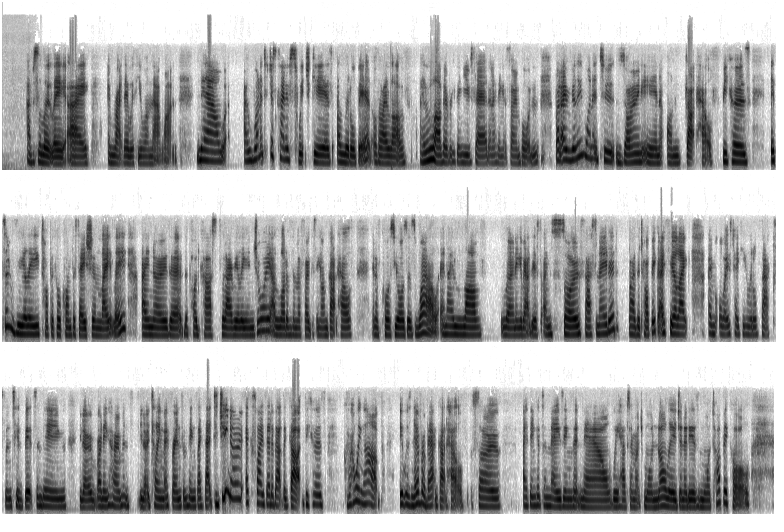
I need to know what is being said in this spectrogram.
Absolutely. I am right there with you on that one. Now, I wanted to just kind of switch gears a little bit, although I love I love everything you've said and I think it's so important. But I really wanted to zone in on gut health because it's a really topical conversation lately. I know that the podcasts that I really enjoy, a lot of them are focusing on gut health, and of course, yours as well. And I love learning about this. I'm so fascinated by the topic. I feel like I'm always taking little facts and tidbits and being, you know, running home and, you know, telling my friends and things like that. Did you know XYZ about the gut? Because growing up, it was never about gut health. So I think it's amazing that now we have so much more knowledge and it is more topical.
